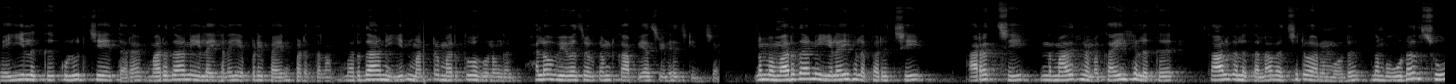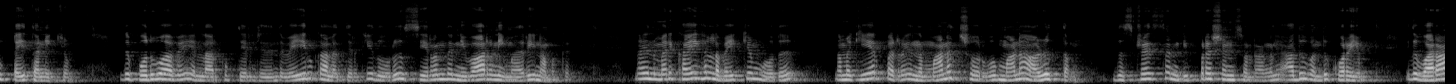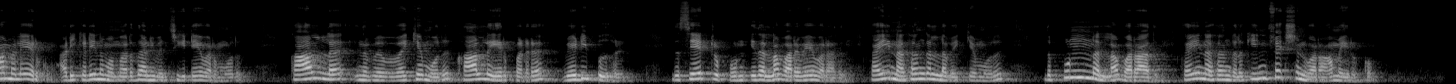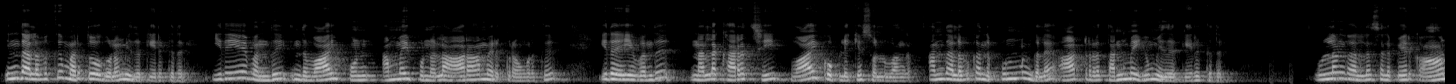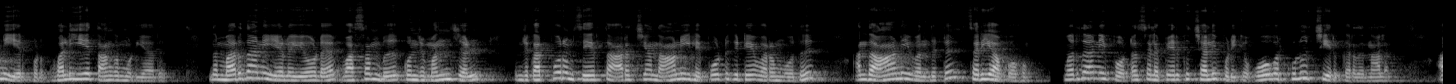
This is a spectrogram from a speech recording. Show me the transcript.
வெயிலுக்கு குளிர்ச்சியை தர மருதாணி இலைகளை எப்படி பயன்படுத்தலாம்? மருதாணியின் மற்ற மருத்துவ குணங்கள். ஹலோ விவர்ஸ் வெல்கம் டு காப்பியாஸ் வில்லேஜ் கிச்சன் நம்ம மருதாணி இலைகளை பறித்து அரைச்சி இந்த மாதிரி நம்ம கைகளுக்கு கால்களுக்கெல்லாம் வச்சுட்டு வரும்போது நம்ம உடல் சூட்டை தணிக்கும். இது பொதுவாகவே எல்லாருக்கும் தெரிஞ்சது. இந்த வெயில் காலத்திற்கு இது ஒரு சிறந்த நிவாரணி மாதிரி நமக்கு. நான் இந்த மாதிரி கைகளில் வைக்கும்போது நமக்கு ஏற்படுற இந்த மனச்சோர்வு மன அழுத்தம் இந்த ஸ்ட்ரெஸ் அண்ட் டிப்ரெஷன் சொல்கிறாங்களே அது வந்து குறையும். இது வராமலே இருக்கும். அடிக்கடி நம்ம மருதாணி வச்சுக்கிட்டே வரும்போது. காலில் இந்த வைக்கும் போது காலில் ஏற்படுற வெடிப்புகள் இந்த சேற்று புண் இதெல்லாம் வரவே வராது. கை நகங்களில் வைக்கும் போது இந்த புண்ணெல்லாம் வராது. கை நகங்களுக்கு இன்ஃபெக்ஷன் வராமல் இருக்கும். இந்த அளவுக்கு மருத்துவ குணம் இதுக்கு இருக்குது. இதையே வந்து இந்த வாய்ப்புண் அம்மை புண்ணெல்லாம் ஆறாமல் இருக்கிறவங்களுக்கு இதை வந்து நல்லா கரைச்சி வாய் கொப்பளிக்க சொல்லுவாங்க. அந்த அளவுக்கு அந்த புண்ணுங்களை ஆற்றுற தன்மையும் இதற்கு இருக்குது. உள்ளங்காலில் சில பேருக்கு ஆணி ஏற்படும். வலியே தாங்க முடியாது. இந்த மருதாணி இலையோட வசம்பு கொஞ்சம் மஞ்சள் கொஞ்சம் கற்பூரம் சேர்த்து அரைச்சி அந்த ஆணியில் போட்டுக்கிட்டே வரும்போது அந்த ஆணி வந்துட்டு சரியாக போகும். மருதாணி போட்டால் சில பேருக்கு சளி பிடிக்கும் ஓவர் குளிர்ச்சி இருக்கிறதுனால.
